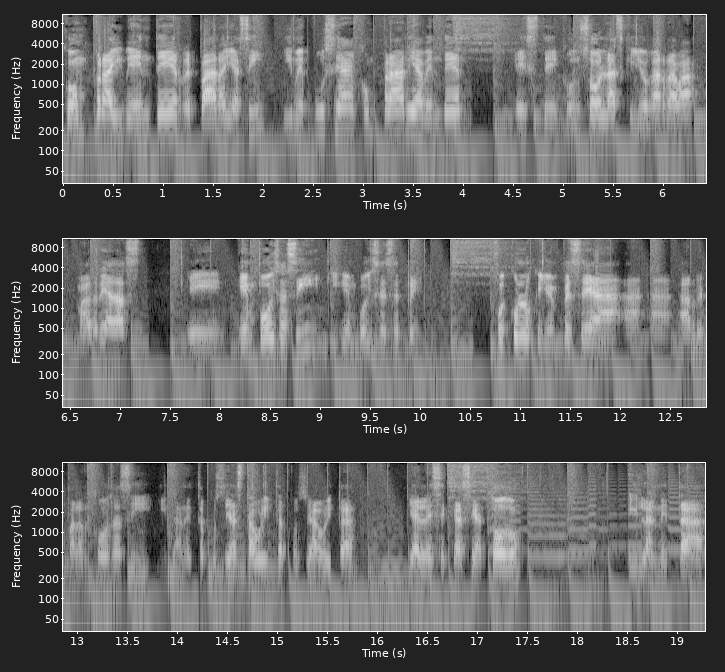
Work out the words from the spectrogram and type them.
compra y vende, repara y así. Y me puse a comprar y a vender este, consolas que yo agarraba madreadas, eh, Game Boys así y Game Boys SP. Fue con lo que yo empecé a, reparar cosas y, la neta, pues ya hasta ahorita, pues ya ahorita ya le hice casi a todo. Y la neta,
